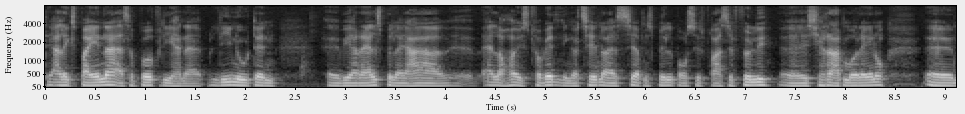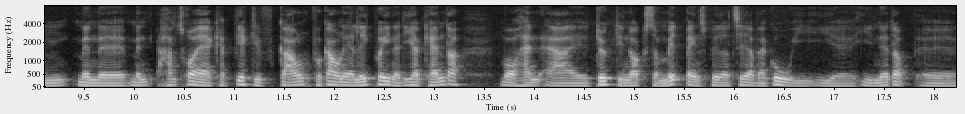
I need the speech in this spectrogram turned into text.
det er Alex Baena, altså både fordi han er lige nu den, øh, vi er alle jeg har øh, allerhøjst forventninger til, når jeg ser dem spille, bortset fra selvfølgelig øh, Gerard Moreno. Øh, men, øh, men ham tror jeg kan virkelig gavn, få gavn af at ligge på en af de her kanter, hvor han er øh, dygtig nok som midtbanespiller til at være god i, i, øh, i netop øh,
